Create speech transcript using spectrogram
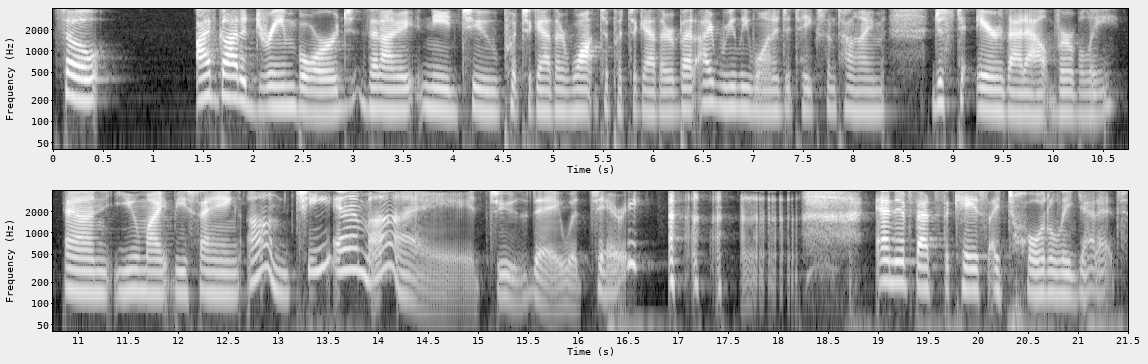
So I've got a dream board that I need to put together, want to put together, but I really wanted to take some time just to air that out verbally. And you might be saying, um, TMI Tuesday with Terry. and if that's the case, I totally get it.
